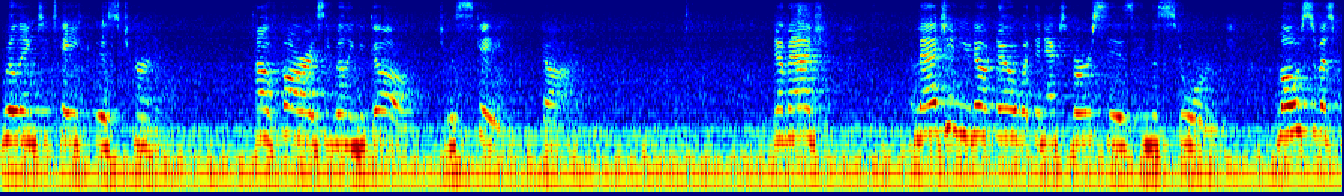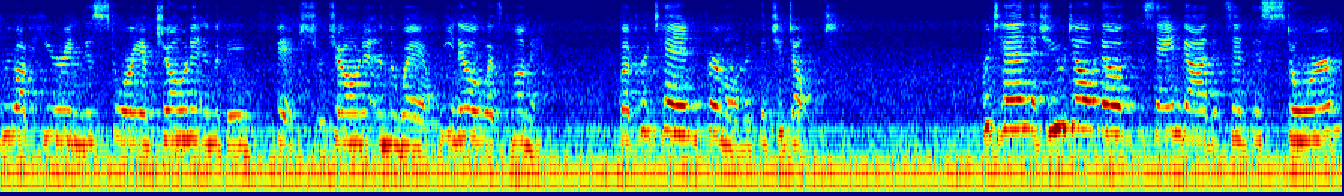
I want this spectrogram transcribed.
willing to take this turning? How far is he willing to go to escape God? Now imagine Imagine you don't know what the next verse is in the story. Most of us grew up hearing this story of Jonah and the big fish or Jonah and the whale. We know what's coming. But pretend for a moment that you don't. Pretend that you don't know that the same God that sent this storm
